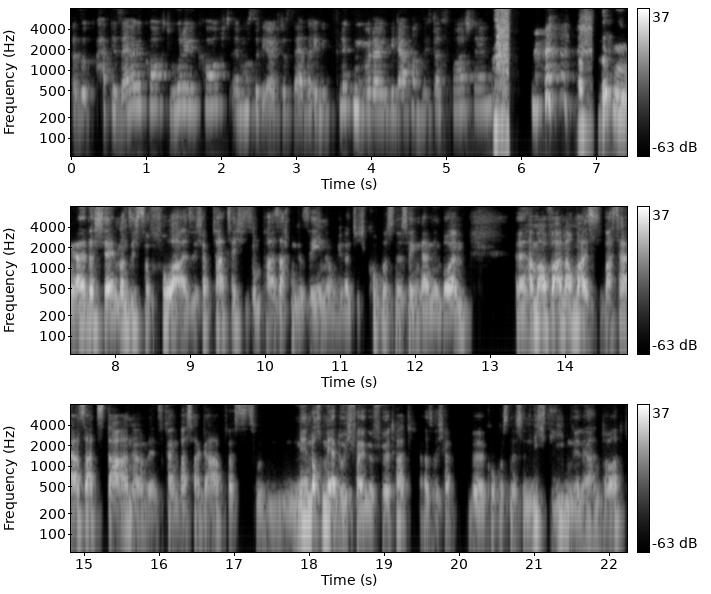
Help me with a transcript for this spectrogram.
also habt ihr selber gekocht? Wurde gekocht? Äh, musstet ihr euch das selber irgendwie pflücken oder wie darf man sich das vorstellen? Das Pflücken, äh, das stellt man sich so vor. Also ich habe tatsächlich so ein paar Sachen gesehen, irgendwie natürlich Kokosnüsse hingen an den Bäumen. Äh, haben auch, waren auch mal als Wasserersatz da, ne, wenn es kein Wasser gab, was zu mir noch mehr Durchfall geführt hat. Also ich habe äh, Kokosnüsse nicht lieben gelernt dort.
